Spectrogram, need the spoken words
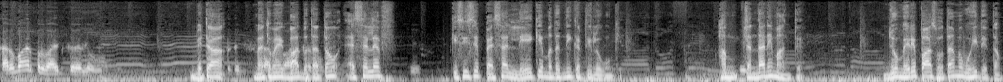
कारोबार प्रोवाइड करे लोगों बेटा मैं तुम्हें एक बात बताता हूँ एस एल एफ़ किसी से पैसा लेके मदद नहीं करती लोगों की। हम चंदा नहीं मांगते। जो मेरे पास होता है मैं वही देता हूँ।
